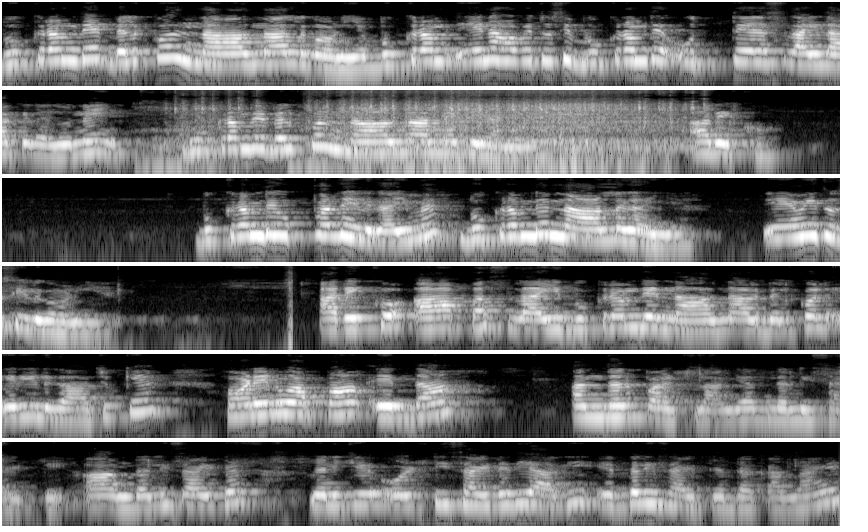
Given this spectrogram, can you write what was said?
ਬੁਕਰਮ ਦੇ ਬਿਲਕੁਲ ਨਾਲ ਨਾਲ ਲਗਾਉਣੀ ਹੈ। ਬੁਕਰਮ, ਇਹ ਨਾ ਹੋਵੇ ਤੁਸੀਂ ਬੁਕਰਮ ਦੇ ਉੱਤੇ ਸਲਾਈ ਲਾ ਕੇ ਲੈ ਜਾਓ। ਨਹੀਂ, ਬੁਕਰਮ ਦੇ ਬਿਲਕੁਲ ਨਾਲ ਨਾਲ ਲੈ ਕੇ ਆਣੀ ਹੈ। ਆ ਦੇਖੋ, ਬੁਕਰਮ ਦੇ ਉੱਪਰ ਨਹੀਂ ਲਗਾਈ ਮੈਂ, ਬੁਕਰਮ ਦੇ ਨਾਲ ਲਗਾਈ ਹੈ। ਤੇ ਐਵੇਂ ਹੀ ਤੁਸੀਂ ਲਗਾਉਣੀ ਹੈ। ਆ ਦੇਖੋ ਆ ਆਪਾਂ ਸਲਾਈ ਬੁਕਰਮ ਦੇ ਨਾਲ ਨਾਲ ਬਿਲਕੁਲ ਇਹਦੀ ਲਗਾ ਚੁੱਕੇ ਹਾਂ। ਹੁਣ ਇਹਨੂੰ ਆਪਾਂ ਇਦਾਂ ਅੰਦਰ ਪਲਟ ਲਾਂਗੇ ਅੰਦਰਲੀ ਸਾਈਡ ਤੇ। ਆ ਅੰਦਰਲੀ ਸਾਈਡ ਯਾਨੀ ਕਿ ਉਲਟੀ ਸਾਈਡ ਇਹਦੀ ਆ ਗਈ, ਇਧਰਲੀ ਸਾਈਡ ਤੇ ਇਦਾਂ ਕਰ ਲਾਂਗੇ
